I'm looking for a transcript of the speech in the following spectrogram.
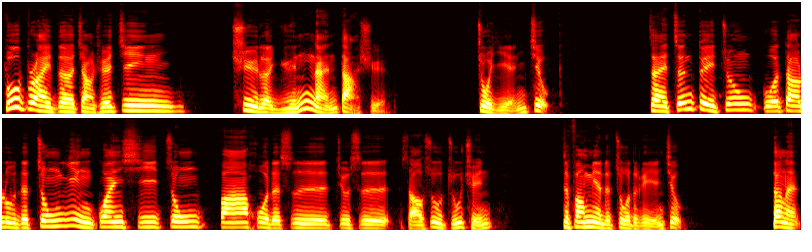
，Fulbright 的奖学金去了云南大学做研究。在针对中国大陆的中印关系、中巴或者是就是少数族群这方面的做这个研究，当然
